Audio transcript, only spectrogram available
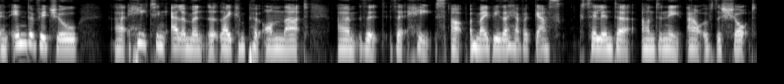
an individual uh, heating element that they can put on that um, that that heats up, and maybe they have a gas cylinder underneath out of the shot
